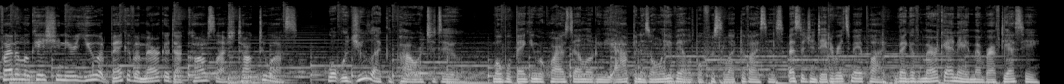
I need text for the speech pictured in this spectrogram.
Find a location near you at bankofamerica.com slash talk to us. What would you like the power to do? Mobile banking requires downloading the app and is only available for select devices. Message and data rates may apply. Bank of America and a member FDIC.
